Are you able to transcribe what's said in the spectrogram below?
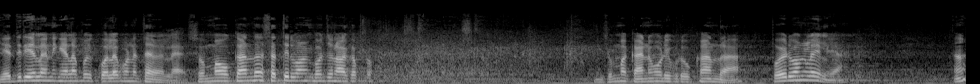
எதிரியெல்லாம் நீங்க எல்லாம் போய் கொலை பண்ண தேவையில்ல. சும்மா உட்காந்தா சத்திடுவாங்க கொஞ்ச நாளுக்கு அப்புறம். நீ சும்மா கண்ணு மூடி இப்படி உட்காந்தா போயிடுவாங்களா இல்லையா? ஆ?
